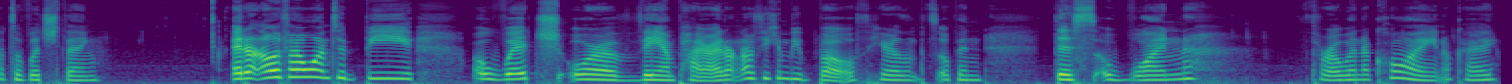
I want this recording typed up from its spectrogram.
That's a witch thing. I don't know if I want to be a witch or a vampire. I don't know if you can be both. Here, let's open this one. Throw in a coin. Okay.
